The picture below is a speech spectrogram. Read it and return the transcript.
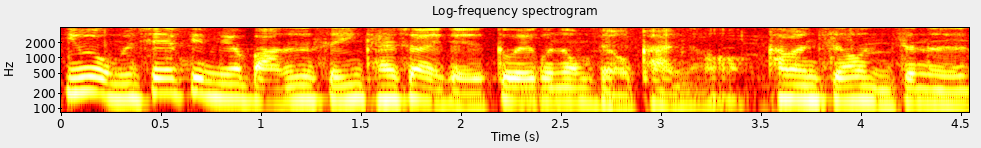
因为我们现在并没有把那个声音开出来给各位观众朋友看哦，看完之后你真的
